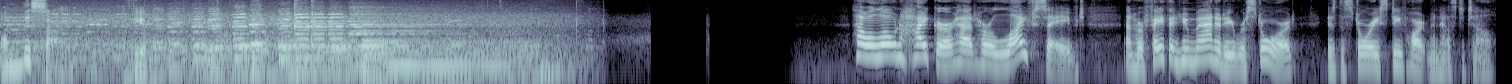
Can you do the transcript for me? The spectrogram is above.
on this side of the Atlantic. How a lone hiker had her life saved and her faith in humanity restored is the story Steve Hartman has to tell.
